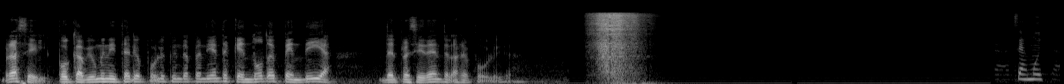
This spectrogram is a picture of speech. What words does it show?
Brasil, porque había un Ministerio Público Independiente que no dependía del presidente de la República. Gracias, muchachos.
